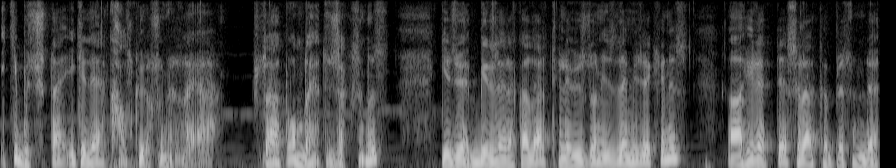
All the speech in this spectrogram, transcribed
iki buçukta ikide kalkıyorsunuz ayağa. Saat 10'da yatacaksınız. Gece birlere kadar televizyon izlemeyeceksiniz. Ahirette sıra köprüsünde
